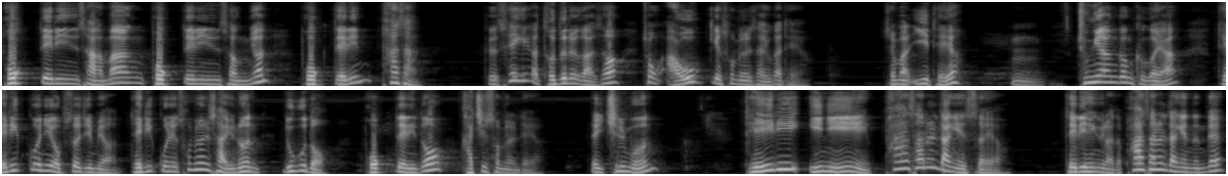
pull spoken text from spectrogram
복 대리인 사망 복 대리인 성년 복 대리인 파산 그세 개가 더 들어가서 총 아홉 개 소멸 사유가 돼요. 제 말 이해돼요? 음. 중요한 건 그거야. 대리권이 없어지면 대리권의 소멸 사유는 누구도 복대리도 같이 소멸돼요. 질문. 대리인이 파산을 당했어요. 대리 하다 파산을 당했는데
